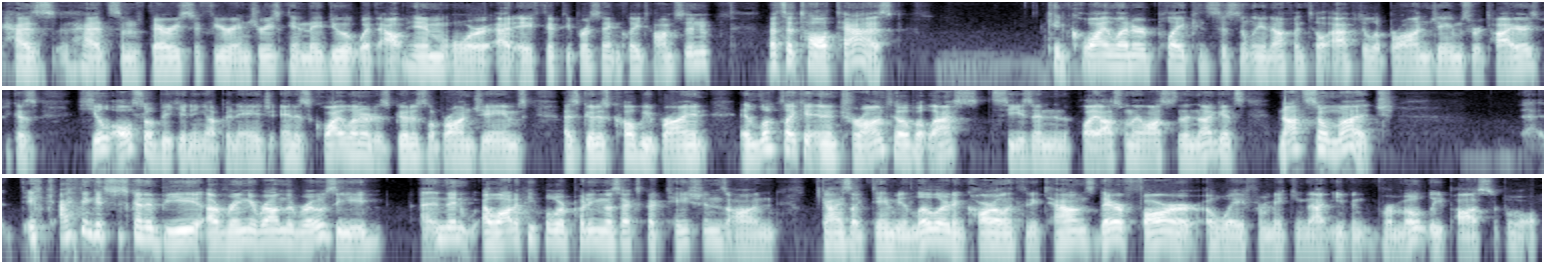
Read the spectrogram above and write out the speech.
has had some very severe injuries. Can they do it without him or at a 50% Klay Thompson? That's a tall task. Can Kawhi Leonard play consistently enough until after LeBron James retires? Because he'll also be getting up in age. And is Kawhi Leonard as good as LeBron James, as good as Kobe Bryant? It looked like it in Toronto, but last season in the playoffs when they lost to the Nuggets, not so much. It, I think it's just going to be a ring around the rosy. And then a lot of people were putting those expectations on guys like Damian Lillard and Karl-Anthony Towns. They're far away from making that even remotely possible.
